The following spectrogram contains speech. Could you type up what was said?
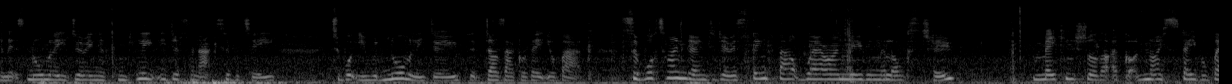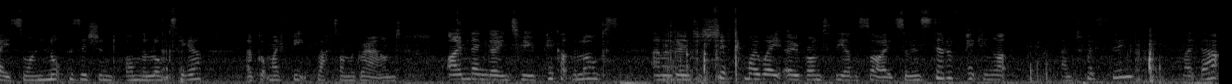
And it's normally doing a completely different activity to what you would normally do that does aggravate your back. So what I'm going to do is think about where I'm moving the logs to, making sure that I've got a nice stable base so I'm not positioned on the logs here I've got my feet flat on the ground. I'm then going to pick up the logs and I'm going to shift my weight over onto the other side. So instead of picking up and twisting like that,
